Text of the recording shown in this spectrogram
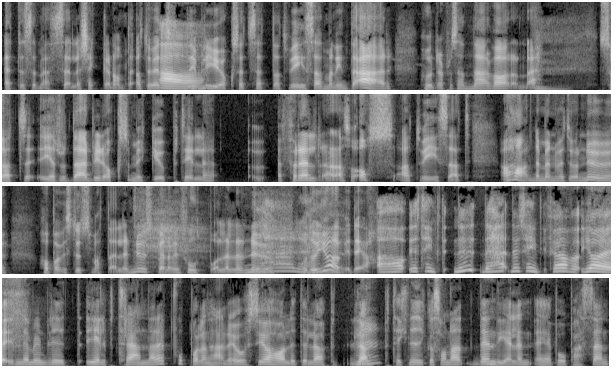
ett sms eller checkar någonting. Att du vet, Ja. Det blir ju också ett sätt att visa att man inte är 100% närvarande. Så att jag tror där blir det också mycket upp till föräldrar, alltså oss, att visa att jaha, nej men vet du nu hoppar vi studsmatta eller nu spelar vi fotboll eller nu är och då gör vi det. Ja, jag tänkte, nu, det här, nu tänkte, för jag, jag har nämligen blivit hjälptränare på fotbollen här nu så jag har lite löp, löpteknik och sådana, den delen eh, på passen.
